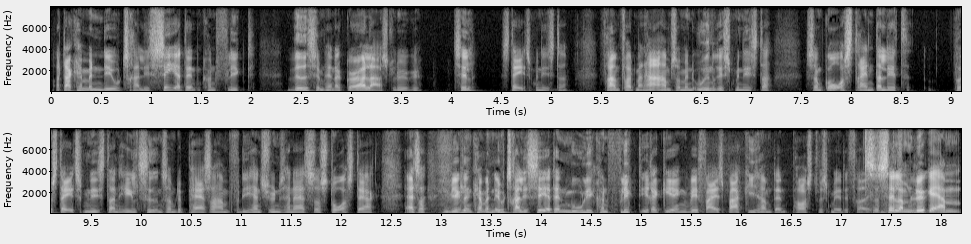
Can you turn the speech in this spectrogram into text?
Og der kan man neutralisere den konflikt ved simpelthen at gøre Lars Lykke til statsminister, frem for at man har ham som en udenrigsminister, som går og strander lidt på statsministeren hele tiden, som det passer ham, fordi han synes, han er så stor og stærk. Altså, i virkeligheden kan man neutralisere den mulige konflikt i regeringen ved faktisk bare at give ham den post, hvis Mette Frederiksen... Så selvom Lykke er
